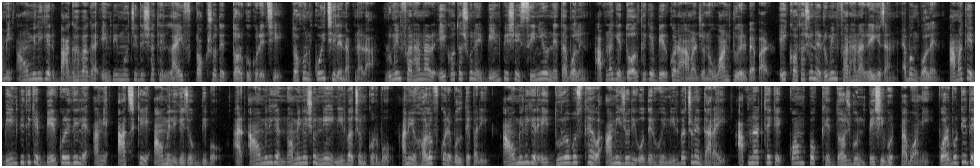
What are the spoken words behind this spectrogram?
আমি আওয়ামী লীগের বাঘা বাঘা এমপি মন্ত্রীদের সাথে লাইভ টক শোতে তর্ক করেছি। তখন কই ছিলেন আপনারা? রুমিন ফারহানার এই কথা শুনে বিএনপি সেই সিনিয়র নেতা বলেন, আপনাকে দল থেকে বের করা আমার জন্য ওয়ান টু এর ব্যাপার। এই কথা শুনে রুমিন ফারহানা রেগে যান এবং বলেন, আমাকে বিএনপি থেকে বের করে দিলে আমি আজকেই আওয়ামী লীগে যোগ দিব। আর আওয়ামী লীগের নমিনেশন নিয়েই নির্বাচন করব। আমি হলফ করে বলতে পারি, আওয়ামী লীগের এই দুরবস্থায়ও আমি যদি ওদের হয়ে নির্বাচনে দাঁড়াই, আপনার থেকে কম পক্ষে দশ গুণ বেশি ভোট পাবো আমি। পরবর্তীতে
